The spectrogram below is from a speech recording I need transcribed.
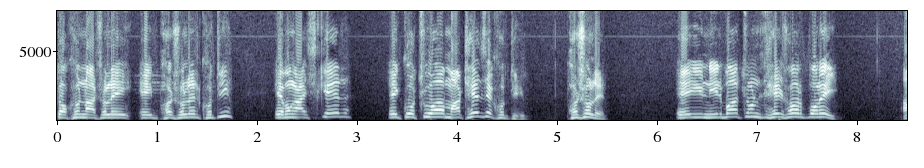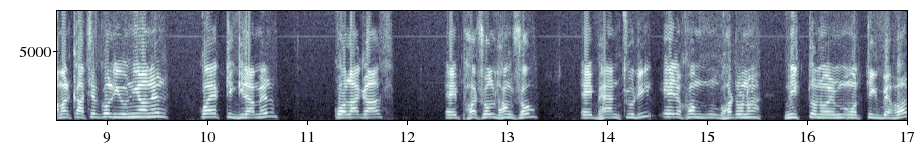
তখন আসলে এই ফসলের ক্ষতি এবং আজকের এই কচুয়া মাঠে যে ক্ষতি ফসলের, এই নির্বাচন শেষ হওয়ার পরেই আমার কাছেরকল ইউনিয়নের কয়েকটি গ্রামের কলা গাছ এই ফসল ধ্বংস, এই ভ্যান চুরি, এরকম ঘটনা, নিত্য নৈমিত্তিক ব্যাপার।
